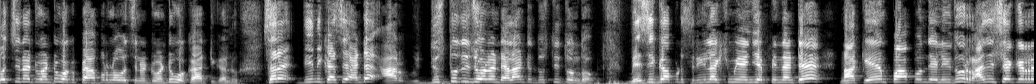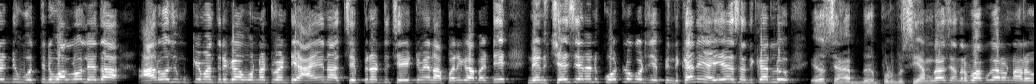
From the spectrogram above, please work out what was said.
వచ్చినటువంటి ఒక పేపర్లో వచ్చినటువంటి ఒక ఆర్టికల్. సరే దీనికి అసే అంటే ఆ దుస్థితి చూడండి ఎలాంటి దుస్థితి ఉందో. బేసిక్గా అప్పుడు శ్రీలక్ష్మి ఏం చెప్పిందంటే నాకేం పాపం తెలియదు రాజశేఖర్ రెడ్డి ఒత్తిడి వల్ల లేదా ఆ రోజు ముఖ్యమంత్రిగా ఉన్నటువంటి ఆయన చెప్పినట్టు చేయటమే నా పని కాబట్టి నేను చేశానని కోర్టులో కూడా చెప్పింది. కానీ ఐఏఎస్ అధికారులు ఏదో ఇప్పుడు సీఎంగా చంద్రబాబు గారు ఉన్నారు.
